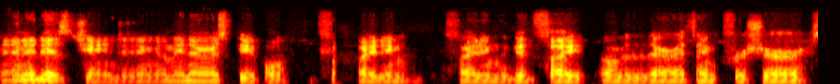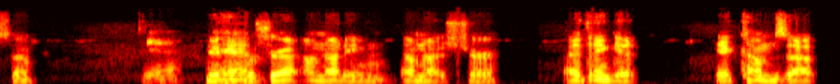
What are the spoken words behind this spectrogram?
and it is changing. I mean, there's people fighting fighting the good fight over there. I think for sure. So. Yeah. New Hampshire, I'm not even. I'm not sure. I think it it comes up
